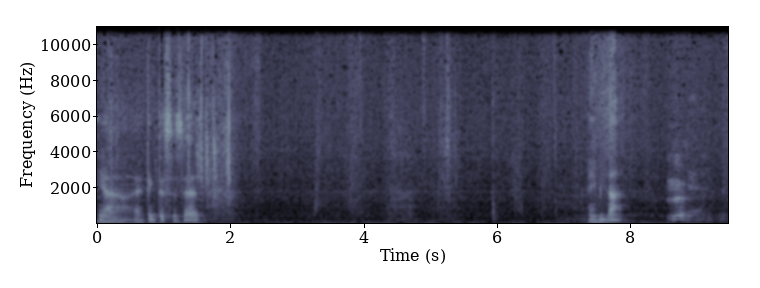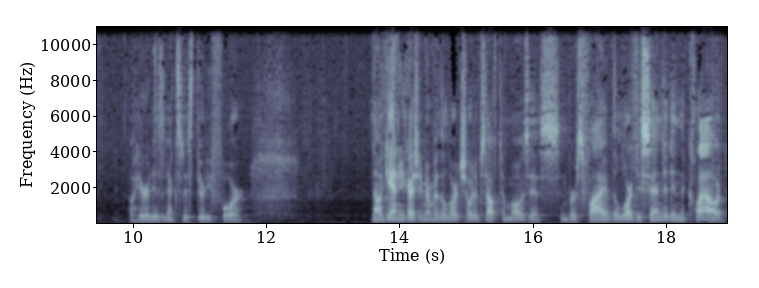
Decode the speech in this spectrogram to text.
Yeah, I think this is it. Maybe not. Oh, here it is in Exodus 34. Now, again, you guys remember the Lord showed himself to Moses in verse 5. The Lord descended in the cloud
